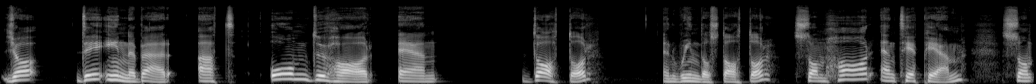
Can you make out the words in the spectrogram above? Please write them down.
Ja, det innebär att om du har en dator, en Windows-dator, som har en TPM som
